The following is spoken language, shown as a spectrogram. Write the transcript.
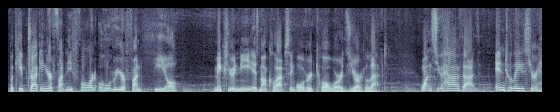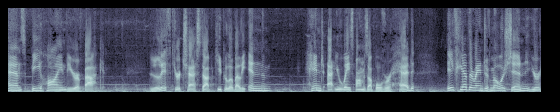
But keep tracking your front knee forward over your front heel make sure your knee is not collapsing over towards your left. Once you have that, interlace your hands behind your back. Lift your chest up, keep your low belly in, hinge at your waist, arms up overhead. If you have the range of motion, your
